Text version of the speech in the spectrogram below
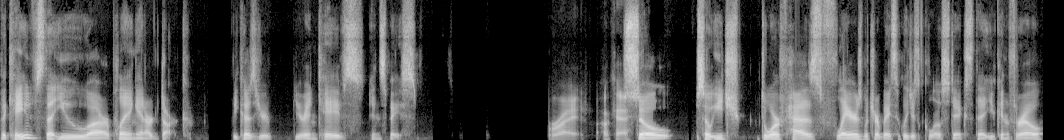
The caves that you are playing in are dark because you're you're in caves in space. Right. Okay. So so each dwarf has flares, which are basically just glow sticks that you can throw,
